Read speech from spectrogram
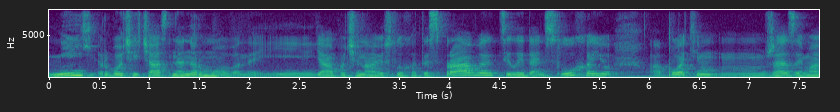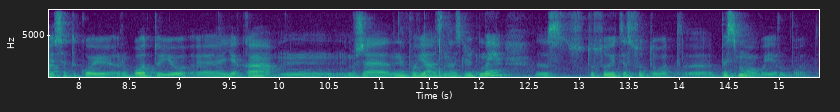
Мій робочий час не нормований. І я починаю слухати справи, цілий день слухаю, а потім вже займаюся такою роботою, е, яка вже не пов'язана з людьми, стосується суто от, е, письмової роботи.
